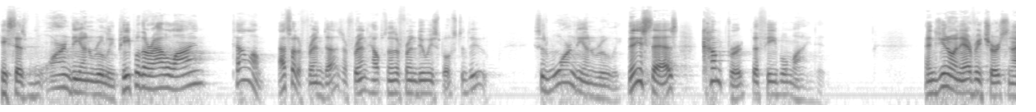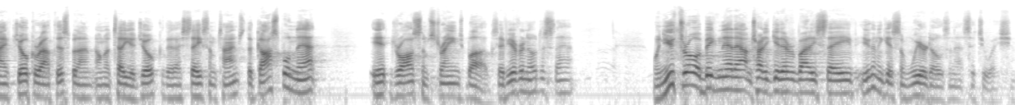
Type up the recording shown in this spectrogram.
he says, warn the unruly. People that are out of line, tell them. That's what a friend does. A friend helps another friend do what he's supposed to do. He said, warn the unruly. Then he says, comfort the feeble minded. And you know, in every church, and I joke about this, but I'm, I'm going to tell you a joke that I say sometimes the gospel net, it draws some strange bugs. Have you ever noticed that? When you throw a big net out and try to get everybody saved, you're going to get some weirdos in that situation.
